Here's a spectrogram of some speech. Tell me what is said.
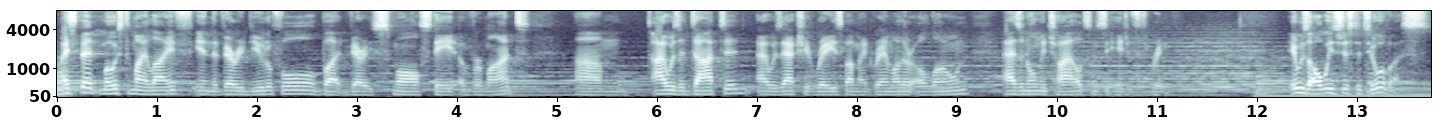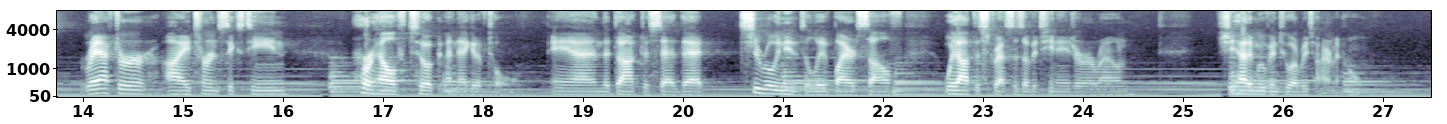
I spent most of my life in the very beautiful but very small state of Vermont. Um, I was adopted. I was actually raised by my grandmother alone as an only child since the age of three. It was always just the two of us. Right after I turned 16, her health took a negative toll, and the doctor said that she really needed to live by herself without the stresses of a teenager around. She had to move into a retirement home.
